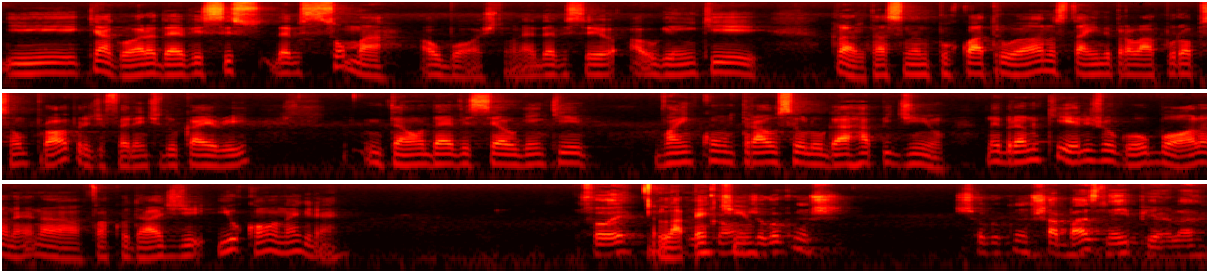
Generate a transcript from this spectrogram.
e que agora deve se, deve se somar ao Boston, né? Deve ser alguém que, claro, está assinando por quatro anos, está indo para lá por opção própria, diferente do Kyrie. Então deve ser alguém que vai encontrar o seu lugar rapidinho. Lembrando que ele jogou bola, né, na faculdade de Yukon, né, Guilherme? Foi. Lá Yukon, pertinho. Jogou com Jogou com Shabazz Napier lá.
